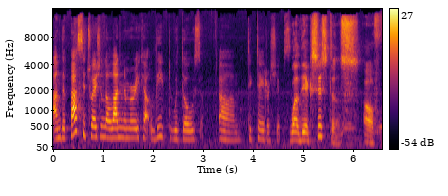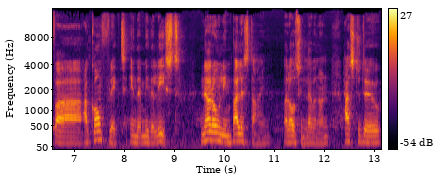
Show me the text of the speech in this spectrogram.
and the past situation that Latin America lived with those um, dictatorships? Well, the existence of uh, a conflict in the Middle East, not only in Palestine, but also in Lebanon, has to do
